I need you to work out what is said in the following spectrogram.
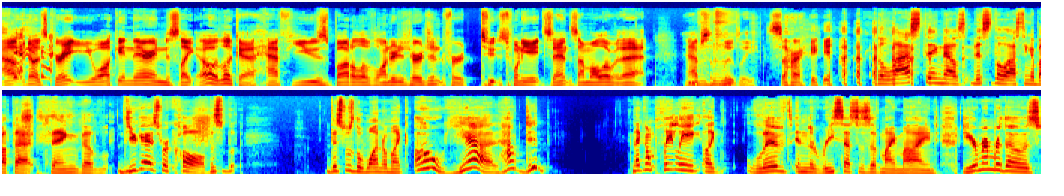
oh, no, it's great. You walk in there and it's like, oh, look, a half-used bottle of laundry detergent for two, 28 cents. I'm all over that. Mm-hmm. Absolutely. Sorry. The last thing that was this is the last thing about that thing. The do you guys recall this? Was the, this was the one I'm like, oh yeah, how did that completely like lived in the recesses of my mind? Do you remember those?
